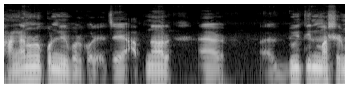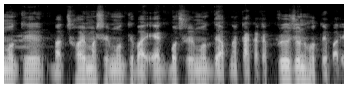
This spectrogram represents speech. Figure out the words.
ভাঙানোর উপর নির্ভর করে যে আপনার দুই তিন মাসের মধ্যে বা ছয় মাসের মধ্যে বা এক বছরের মধ্যে আপনার টাকাটা প্রয়োজন হতে পারে।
